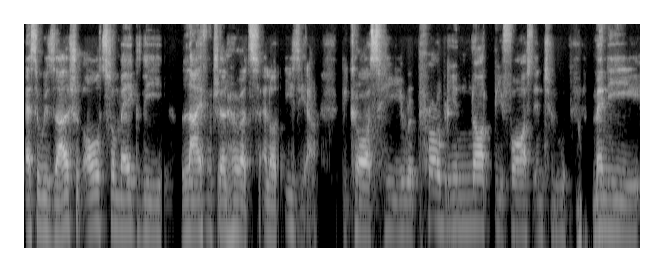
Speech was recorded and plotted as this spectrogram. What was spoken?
as a result should also make the life of Jalen Hurts a lot easier because he will probably not be forced into many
